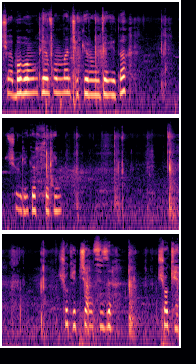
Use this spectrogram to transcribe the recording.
Şöyle babamın telefonundan çekiyorum videoyu da. Şöyle göstereyim. Şok edeceğim sizi. Şoke.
